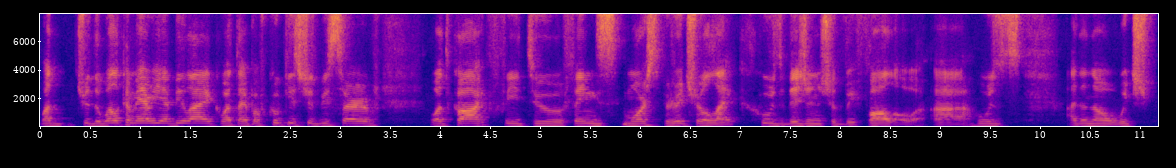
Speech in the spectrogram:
What should the welcome area be like? What type of cookies should we serve? What coffee to things more spiritual like whose vision should we follow? Uh, whose i don't know which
